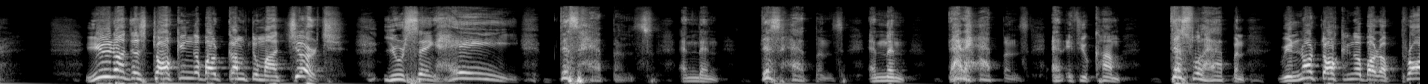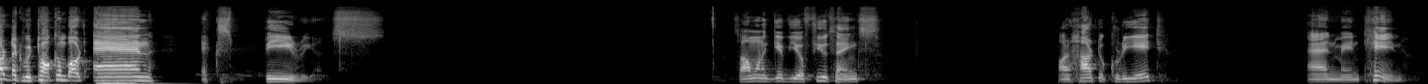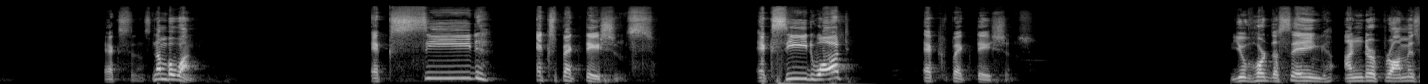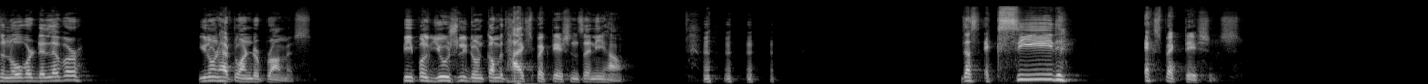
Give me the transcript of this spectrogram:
you're not just talking about come to my church. You're saying, hey, this happens. And then this happens. And then that happens. And if you come, this will happen. We're not talking about a product. We're talking about an experience. So I want to give you a few things on how to create and maintain excellence. Number one, exceed expectations. Exceed what? Expectations. You've heard the saying, under promise and over deliver. You don't have to under promise. People usually don't come with high expectations anyhow. Just exceed expectations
